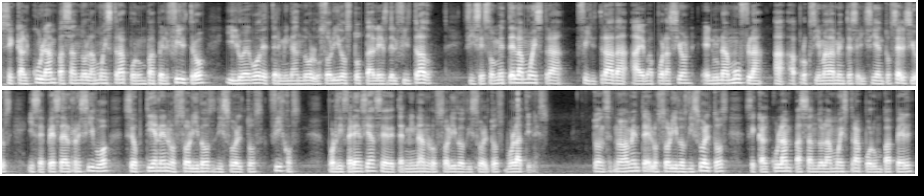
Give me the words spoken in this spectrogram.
se calculan pasando la muestra por un papel filtro y luego determinando los sólidos totales del filtrado. Si se somete la muestra filtrada a evaporación en una mufla a aproximadamente 600 Celsius y se pesa el residuo, se obtienen los sólidos disueltos fijos. Por diferencia se determinan los sólidos disueltos volátiles. Entonces, nuevamente los sólidos disueltos se calculan pasando la muestra por un papel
